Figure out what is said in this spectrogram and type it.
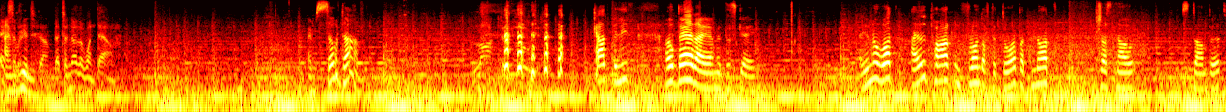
Excellent. really dumb. That's another one down. I'm so dumb. Locked and loaded. Can't believe how bad I am at this game. And you know what? I will park in front of the door, but not just now stomp it.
